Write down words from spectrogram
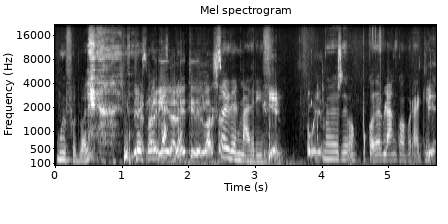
Muy futbolera. ¿Del Madrid, del. Atleti, del Barça? Soy del Madrid. Bien, como yo. Me veo un poco de blanco por aquí. Bien.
